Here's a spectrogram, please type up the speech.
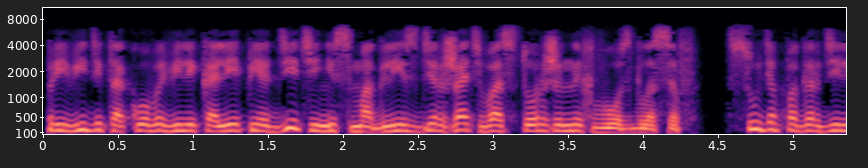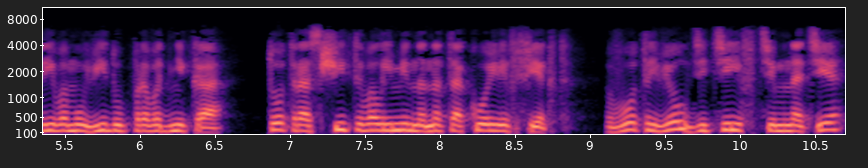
При виде такого великолепия дети не смогли сдержать восторженных возгласов. Судя по горделивому виду проводника, тот рассчитывал именно на такой эффект, вот и вел детей в темноте,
